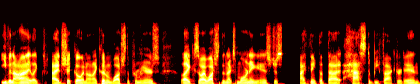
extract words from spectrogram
even I like I had shit going on. I couldn't watch the premieres, like so I watched it the next morning, and it's just I think that that has to be factored in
